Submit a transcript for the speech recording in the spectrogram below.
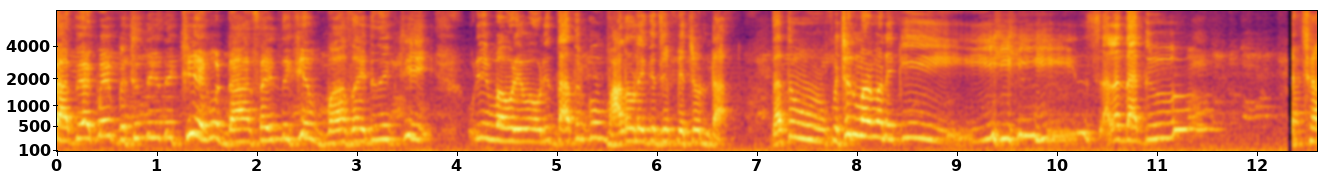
দাদু একবার পেছন দিকে দেখছি, একবার ডা সাইড দেখছি বা সাইডে দেখছি। ওরে বাবা রে বাবা, ওরে দাদুর খুব ভালো লেগেছে পেছনটা। দাদু, পেছন মারবা নাকি সালা দাদু। আচ্ছা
